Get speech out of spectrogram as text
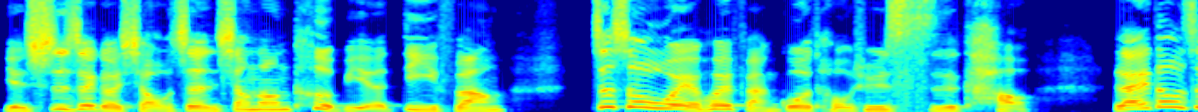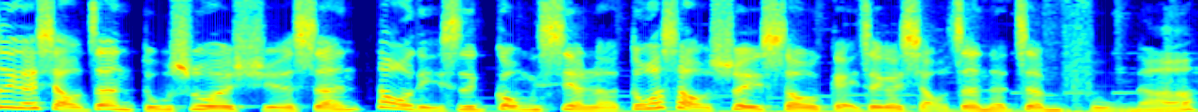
也是这个小镇相当特别的地方。这时候我也会反过头去思考，来到这个小镇读书的学生到底是贡献了多少税收给这个小镇的政府呢？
